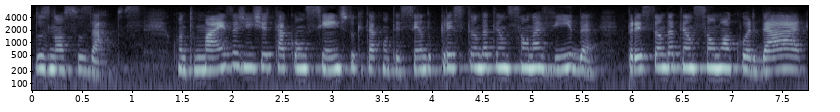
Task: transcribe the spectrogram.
dos nossos atos. Quanto mais a gente está consciente do que está acontecendo, prestando atenção na vida, prestando atenção no acordar,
